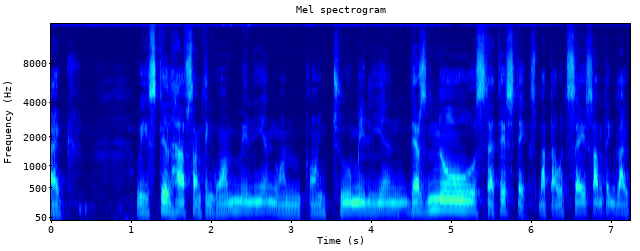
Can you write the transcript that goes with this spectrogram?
like we still have something 1 million, 1.2 million. There's no statistics, but I would say something like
